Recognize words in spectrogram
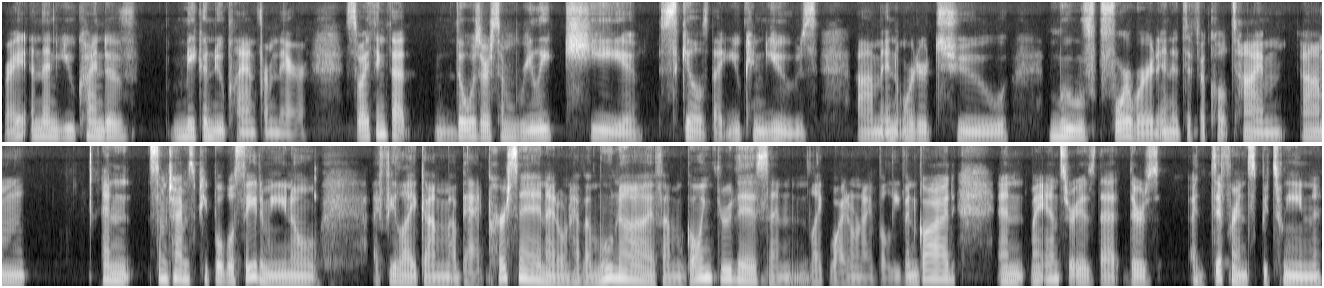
Right? And then you kind of make a new plan from there. So i think that those are some really key skills that you can use um, in order to move forward in a difficult time. Um, and sometimes people will say to me, you know, I feel like I'm a bad person. I don't have emunah if I'm going through this. And like, why don't I believe in God? And my answer is that there's a difference between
